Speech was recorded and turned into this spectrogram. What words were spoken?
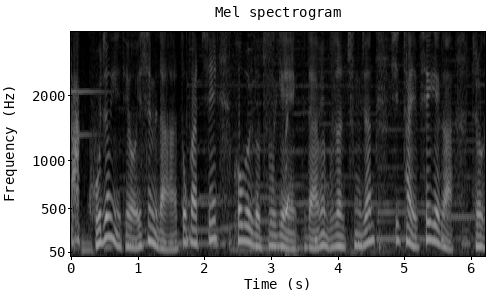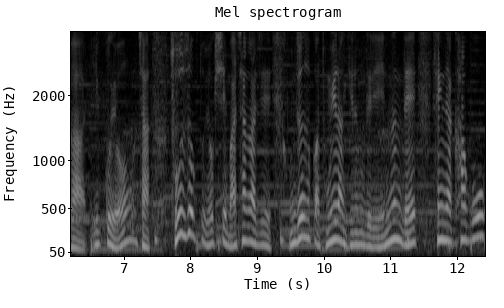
딱 고정이 되어 있습니다. 똑같이 컵홀더 두 개, 그 다음에 무선 충전 C타입 세 개가 들어가 있고요. 자, 조수석도 역시 마찬가지 운전석과 동일한 기능들이 있는데 생략하고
